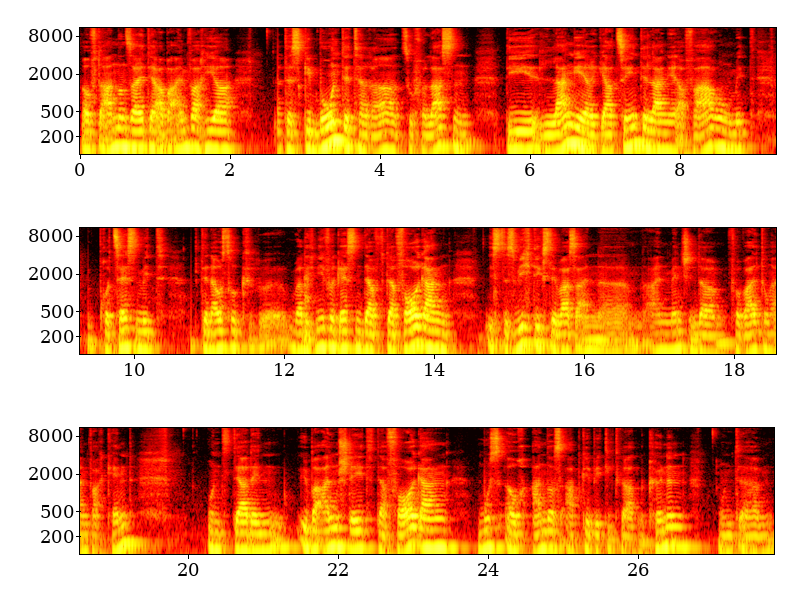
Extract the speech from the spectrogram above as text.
auf der anderen Seite aber einfach hier das gewohnte Terrain zu verlassen, die langjährige, jahrzehntelange Erfahrung mit Prozessen, mit den Ausdruck äh, werde ich nie vergessen, der, der Vorgang ist das Wichtigste, was ein, äh, ein Mensch in der Verwaltung einfach kennt und der den über allem steht. Der Vorgang muss auch anders abgewickelt werden können und ähm,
